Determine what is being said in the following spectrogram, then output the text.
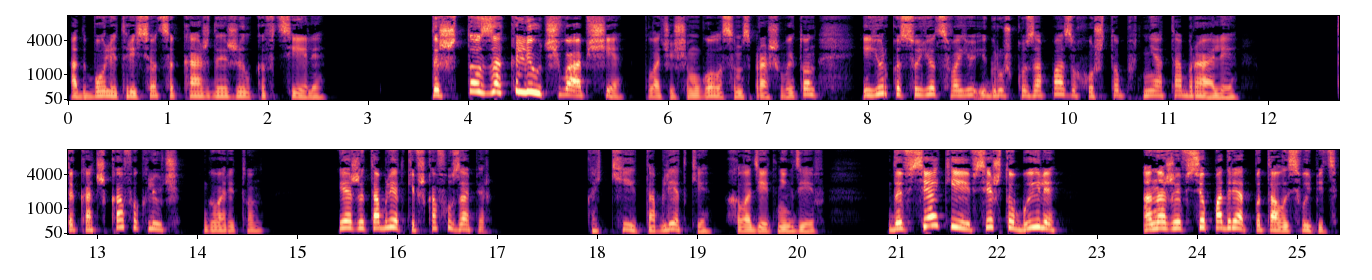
от боли трясется каждая жилка в теле. «Да что за ключ вообще?» — плачущим голосом спрашивает он, и Юрка сует свою игрушку за пазуху, чтоб не отобрали. «Так от шкафа ключ?» — говорит он. «Я же таблетки в шкафу запер». «Какие таблетки?» — холодеет Нигдеев. «Да всякие, все, что были. Она же все подряд пыталась выпить.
